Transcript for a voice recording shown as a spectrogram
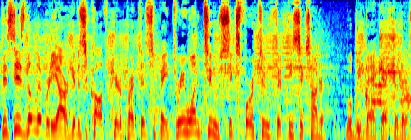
This is the Liberty Hour. Give us a call if you care to participate. 312 642 5600. We'll be back after this.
